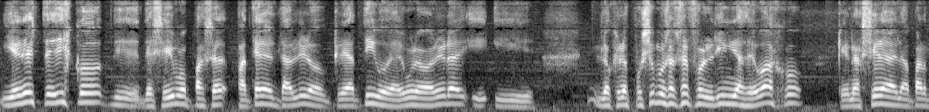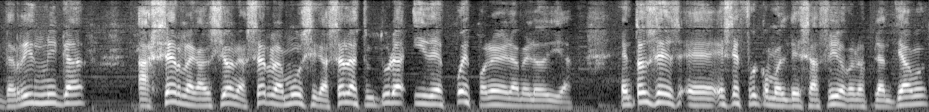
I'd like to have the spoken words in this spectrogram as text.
Y en este disco decidimos patear el tablero creativo de alguna manera y, lo que nos pusimos a hacer fueron líneas de bajo, que naciera de la parte rítmica, hacer la canción, hacer la música, hacer la estructura y después ponerle la melodía. Entonces, eh, ese fue como el desafío que nos planteamos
